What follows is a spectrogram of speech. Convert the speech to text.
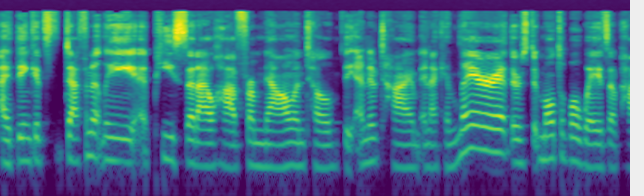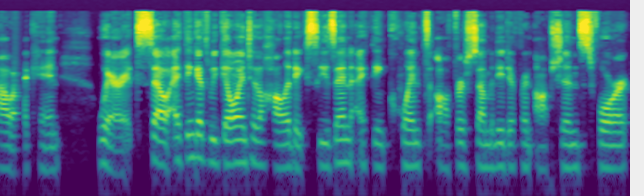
I think it's definitely a piece that I'll have from now until the end of time and I can layer it. There's multiple ways of how I can wear it. So I think as we go into the holiday season, I think Quince offers so many different options for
